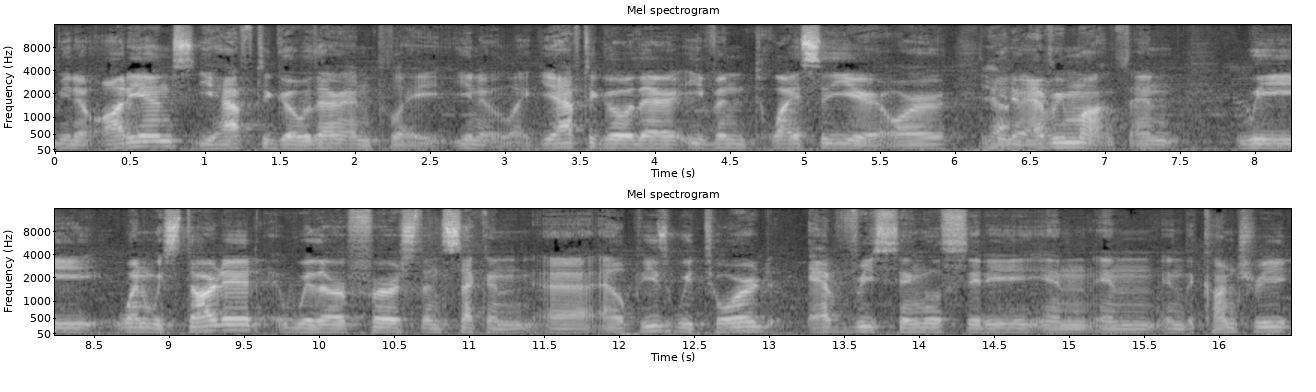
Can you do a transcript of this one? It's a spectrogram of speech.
you know audience, you have to go there and play. You know, like you have to go there even twice a year or Yeah. you know every month. And we when we started with our first and second uh, LPs, we toured every single city in in in the country.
